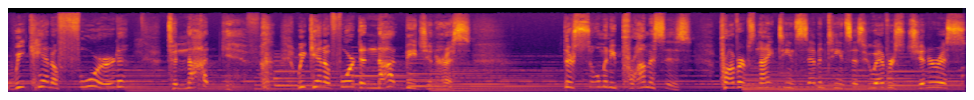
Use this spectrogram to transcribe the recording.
we can't afford to not give. We can't afford to not be generous. There's so many promises. Proverbs 19, 17 says, Whoever's generous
